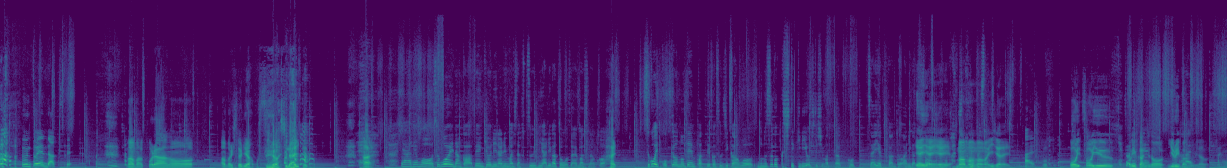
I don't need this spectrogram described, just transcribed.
運と縁だってまあまあこれはあのー、あんまり人にはおすすめはしないけど。はい。いやでもすごいなんか勉強になりました。普通にありがとうございます。なんかはい。すごい公共の電波っていうかその時間をものすごく私的利用してしまったこう罪悪感とありがたさをいやいやいやいやまあまあまあまあいいじゃないですか。はい。そうそうこうそういうこういう感じのゆるい番組なのでね、はい、は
